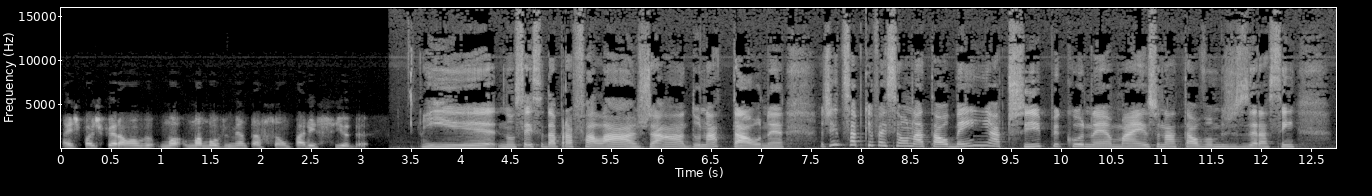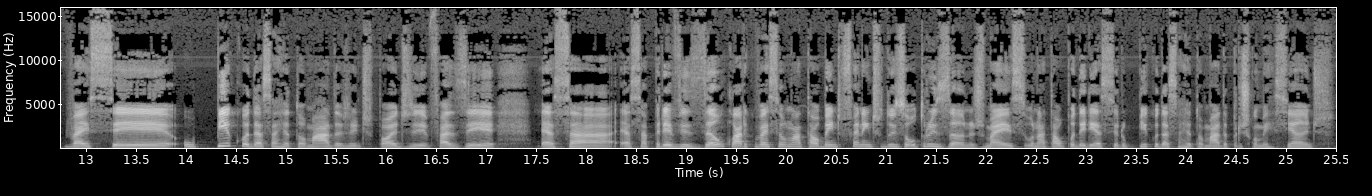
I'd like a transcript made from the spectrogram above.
a gente pode esperar uma, uma, uma movimentação parecida. E não sei se dá para falar já do Natal, né? A gente sabe que vai ser um Natal bem atípico, né? Mas o Natal, vamos dizer assim, vai ser o pico dessa retomada. A gente pode fazer essa, essa previsão. Claro que vai ser um Natal bem diferente dos outros anos, mas o Natal poderia ser o pico dessa retomada para os comerciantes?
